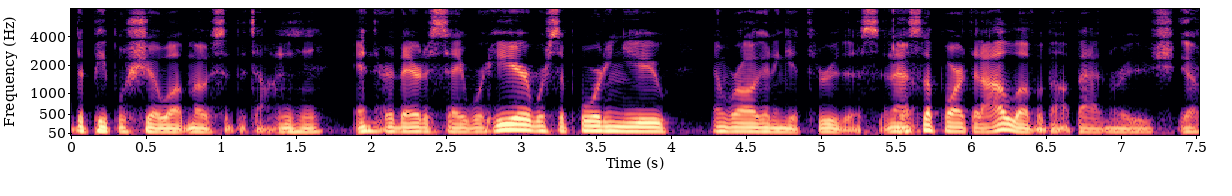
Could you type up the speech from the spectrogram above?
the people show up most of the time Mhm. and they're there to say we're here we're supporting you and we're all going to get through this and that's the part that i love about baton rouge Yeah.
